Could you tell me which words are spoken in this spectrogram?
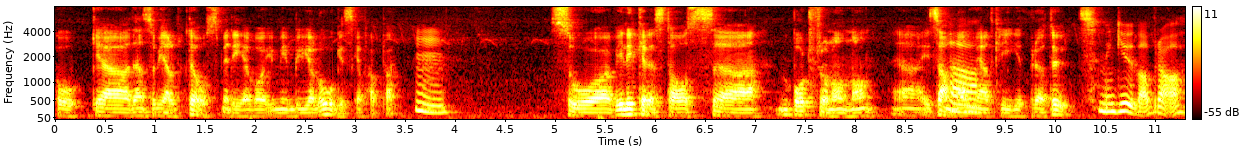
Och eh, den som hjälpte oss med det var ju min biologiska pappa. Så vi lyckades ta oss eh, bort från honom i samband Ja. med att kriget bröt ut. Men gud vad bra.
